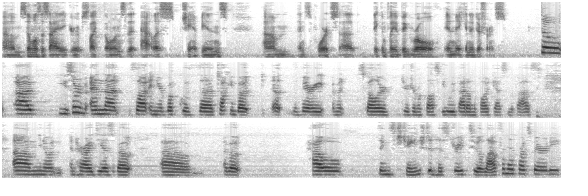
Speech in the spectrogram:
um, civil society groups like the ones that Atlas champions um, and supports, uh, they can play a big role in making a difference. So uh, you sort of end that thought in your book with uh, talking about uh, the very I mean, scholar Deirdre McCloskey, who we've had on the podcast in the past, um, you know, and, and, her ideas about um, about how things changed in history to allow for more prosperity.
